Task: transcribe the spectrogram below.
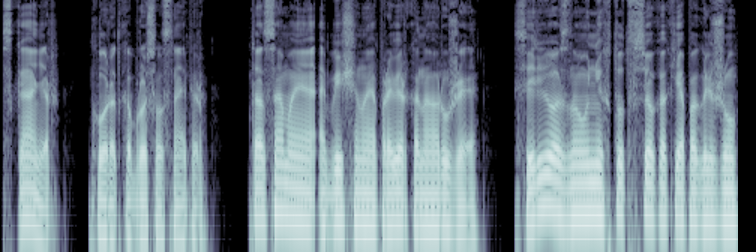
«Сканер», — коротко бросил снайпер. «Та самая обещанная проверка на оружие. Серьезно, у них тут все, как я погляжу.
